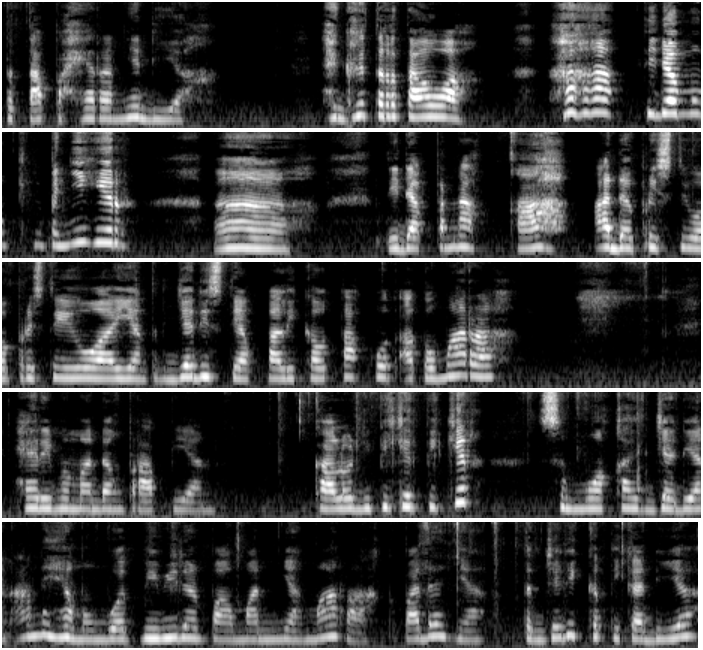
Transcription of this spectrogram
Betapa herannya dia. Hagrid tertawa. Haha, tidak mungkin penyihir. Ah, tidak pernahkah ada peristiwa-peristiwa yang terjadi setiap kali kau takut atau marah? Harry memandang perapian. Kalau dipikir-pikir, semua kejadian aneh yang membuat Bibi dan pamannya marah kepadanya terjadi ketika dia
